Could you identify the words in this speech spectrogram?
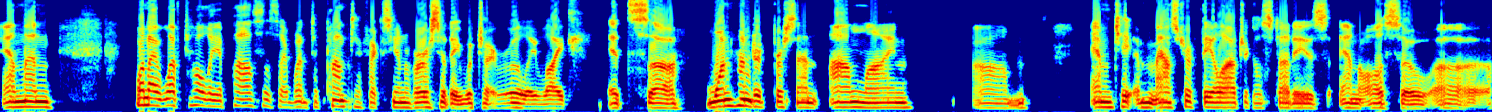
and then when I left Holy Apostles, I went to Pontifex University, which I really like. It's uh, 100% online um, MT, Master of Theological Studies, and also uh,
